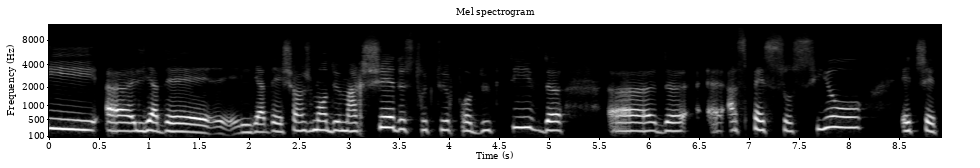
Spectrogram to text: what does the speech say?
et euh, il, y a des, il y a des changements de marché, de structure productive, de, euh, de euh, sociaux, etc.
